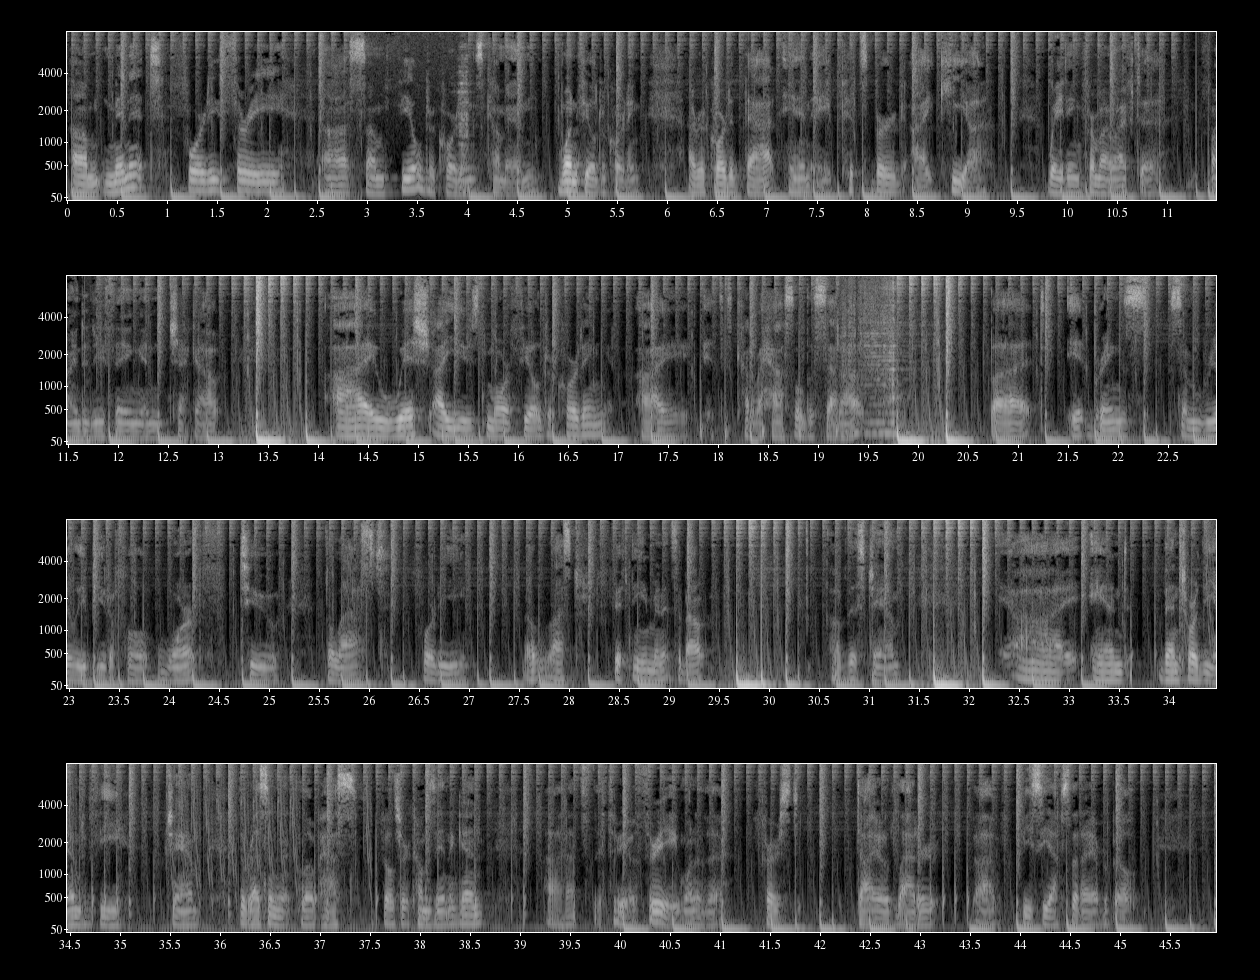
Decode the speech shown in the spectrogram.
Um, minute 43 uh, some field recordings come in. One field recording. I recorded that in a Pittsburgh IKEA, waiting for my wife to find a new thing and check out. I wish I used more field recording. I it's kind of a hassle to set up, but it brings some really beautiful warmth to the last 40 the last 15 minutes about of this jam. Uh, and then toward the end of the jam, the resonant low pass filter comes in again. Uh, that's the 303, one of the first diode ladder uh, VCFs that I ever built,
